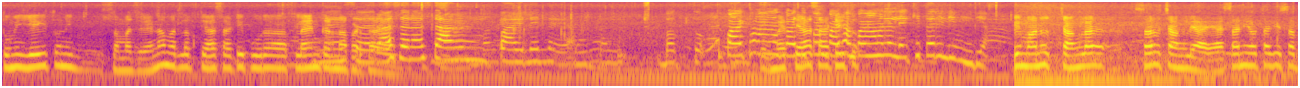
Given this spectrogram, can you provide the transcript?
तुम्ही येई तो नाही समज रहे ना? मतलब त्यासाठी पुरा प्लॅन करना पडता सर है असं नसतं. आम्ही पाहिलेलं आहे. आम्ही पण बघतो. पाठवा कधी पण त्यासाठी पाठवा, तो- पण आम्हाला लेखी तरी लिहून द्या. कोई माणूस चांगला सर्व चांगले आहे. ऐसा नहीं होता की सब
